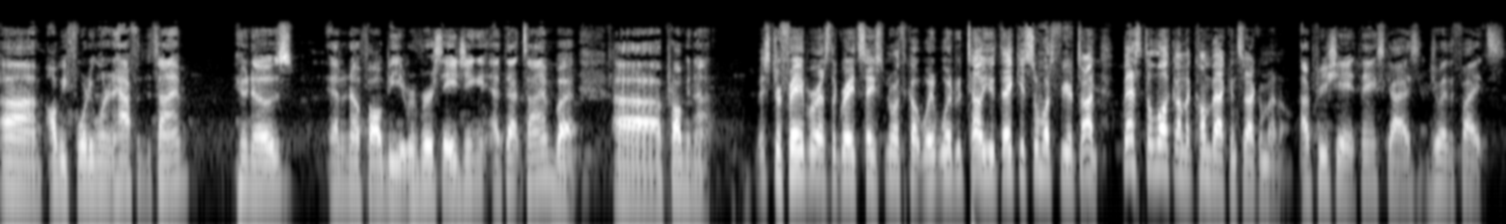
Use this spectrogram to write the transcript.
Um, I'll be 41 and a half at the time. Who knows? I don't know if I'll be reverse aging at that time, but, uh, probably not. Mr. Faber, as the great Sage Northcutt would, would tell you, thank you so much for your time. Best of luck on the comeback in Sacramento. I appreciate it. Thanks, guys. Enjoy the fights.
